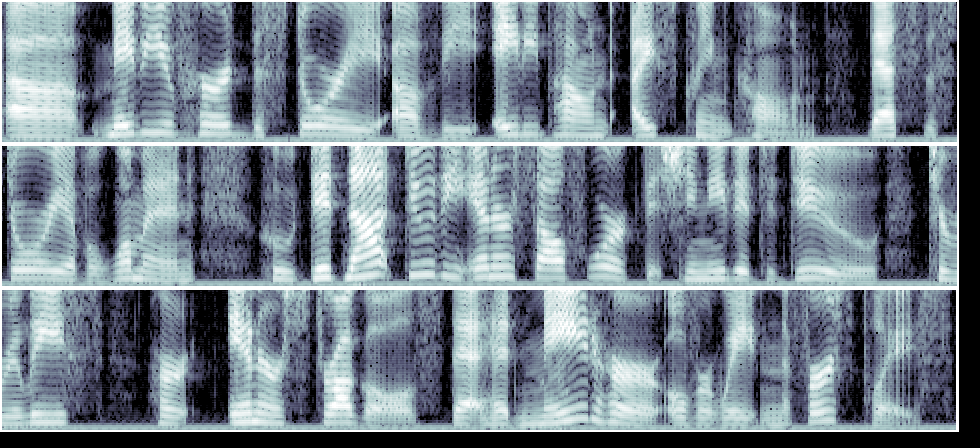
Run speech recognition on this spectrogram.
uh, maybe you've heard the story of the 80 pound ice cream cone. That's the story of a woman who did not do the inner self work that she needed to do to release her inner struggles that had made her overweight in the first place.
